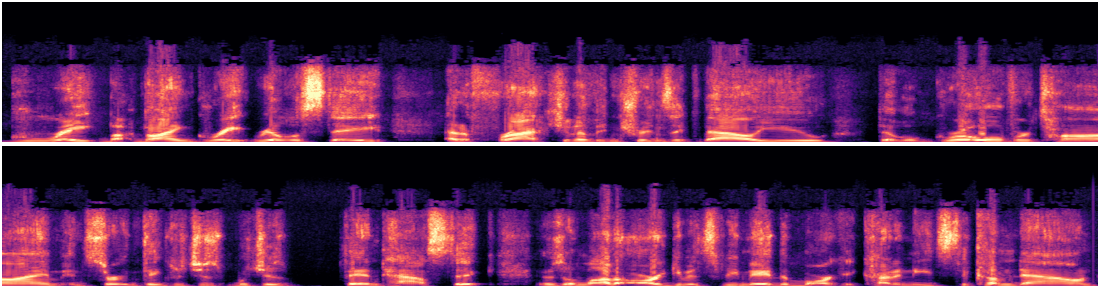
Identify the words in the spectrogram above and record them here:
Great buying great real estate at a fraction of intrinsic value that will grow over time and certain things, which is which is fantastic. There's a lot of arguments to be made. The market kind of needs to come down.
